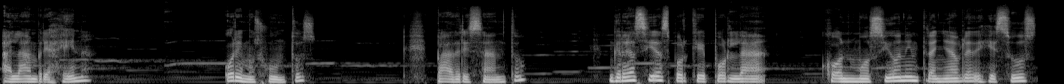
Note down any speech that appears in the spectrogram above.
al hambre ajena? Oremos juntos. Padre Santo, gracias porque por la conmoción entrañable de Jesús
